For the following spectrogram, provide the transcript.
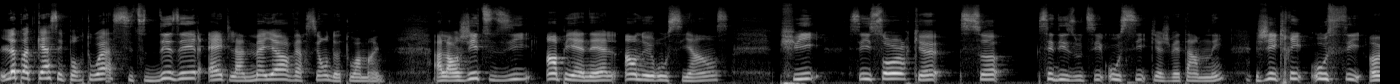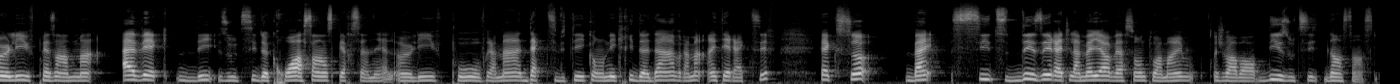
Le podcast est pour toi si tu désires être la meilleure version de toi-même. Alors, j'étudie en PNL, en neurosciences, puis c'est sûr que ça, c'est des outils aussi que je vais t'emmener. J'écris aussi un livre présentement avec des outils de croissance personnelle, un livre pour vraiment d'activités qu'on écrit dedans, vraiment interactif. Fait que ça, ben, si tu désires être la meilleure version de toi-même, je vais avoir des outils dans ce sens-là.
